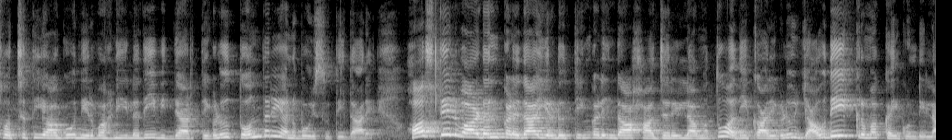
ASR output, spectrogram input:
ಸ್ವಚ್ಛತೆ ಹಾಗೂ ನಿರ್ವಹಣೆ ಇಲ್ಲದೆ ವಿದ್ಯಾರ್ಥಿಗಳು ತೊಂದರೆ ಅನುಭವಿಸುತ್ತಿದ್ದಾರೆ. ಹಾಸ್ಟೆಲ್ ವಾರ್ಡನ್ ಕಳೆದ ಎರಡು ತಿಂಗಳಿಂದ ಹಾಜರಿಲ್ಲ ಮತ್ತು ಅಧಿಕಾರಿಗಳು ಯಾವುದೇ ಕ್ರಮ ಕೈಗೊಂಡಿಲ್ಲ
